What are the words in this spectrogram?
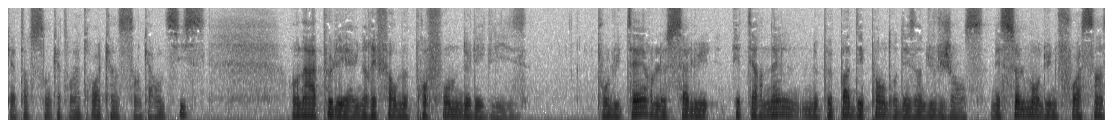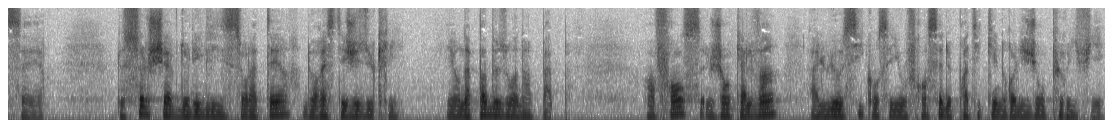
1483-1546, en a appelé à une réforme profonde de l'Église. Pour Luther, le salut éternel ne peut pas dépendre des indulgences, mais seulement d'une foi sincère. Le seul chef de l'Église sur la terre doit rester Jésus-Christ, et on n'a pas besoin d'un pape. En France, Jean Calvin a lui aussi conseillé aux Français de pratiquer une religion purifiée.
